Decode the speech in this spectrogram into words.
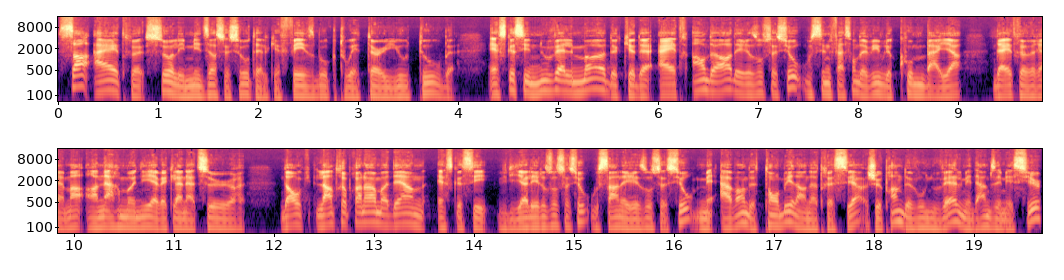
sans être sur les médias sociaux tels que Facebook, Twitter, YouTube? Est-ce que c'est une nouvelle mode que d'être en dehors des réseaux sociaux ou c'est une façon de vivre le kumbaya, d'être vraiment en harmonie avec la nature? Donc, l'entrepreneur moderne, est-ce que c'est via les réseaux sociaux ou sans les réseaux sociaux? Mais avant de tomber dans notre CA, je vais prendre de vos nouvelles, mesdames et messieurs.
